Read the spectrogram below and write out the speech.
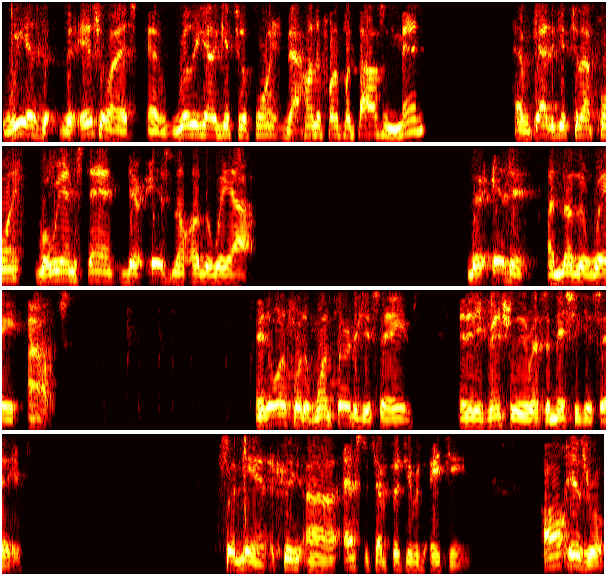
We as the, Israelites have really got to get to the point that 144,000 men have got to get to that point where we understand there is no other way out. There isn't another way out. In order for the one-third to get saved, and then eventually the rest of the nation get saved. So again, uh, Esther chapter 13, verse 18. All Israel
